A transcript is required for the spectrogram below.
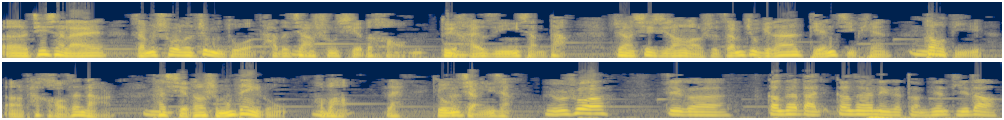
呃，接下来咱们说了这么多，他的家书写得好，对孩子影响大。这样，谢谢张老师，咱们就给大家点几篇，到底啊，他好在哪儿？他写到什么内容，好不好？来，给我们讲一讲。比如说，这个刚才大刚才那个短片提到，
